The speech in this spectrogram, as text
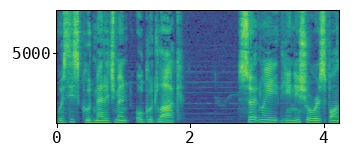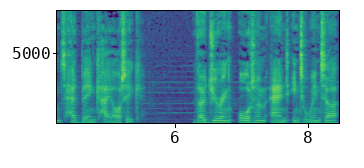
was this good management or good luck? Certainly, the initial response had been chaotic. Though during autumn and into winter,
